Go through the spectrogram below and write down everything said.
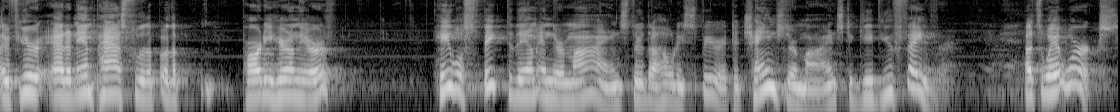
if you're at an impasse with a, with a party here on the earth, he will speak to them in their minds through the Holy Spirit to change their minds to give you favor. That's the way it works.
